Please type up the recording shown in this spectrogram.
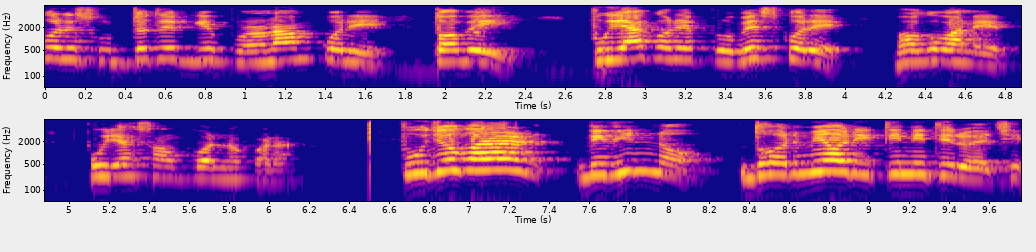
করে সূর্যদেবকে প্রণাম করে তবেই পূজা করে, প্রবেশ করে ভগবানের পূজা সম্পন্ন করা। পুজো করার বিভিন্ন ধর্মীয় রীতিনীতি রয়েছে।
